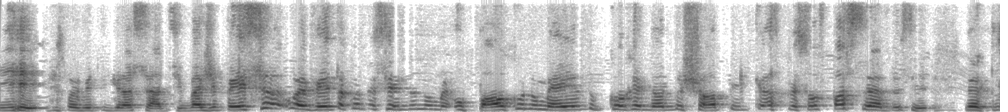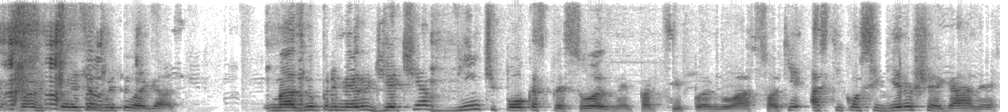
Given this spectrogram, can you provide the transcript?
E foi muito engraçado. Assim, mas pensa o evento acontecendo no o palco no meio do corredor do shopping, as pessoas passando, assim. Meu, que foi uma experiência muito legal. Assim. Mas no primeiro dia tinha 20 e poucas pessoas, né, participando lá, só que as que conseguiram chegar, né?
